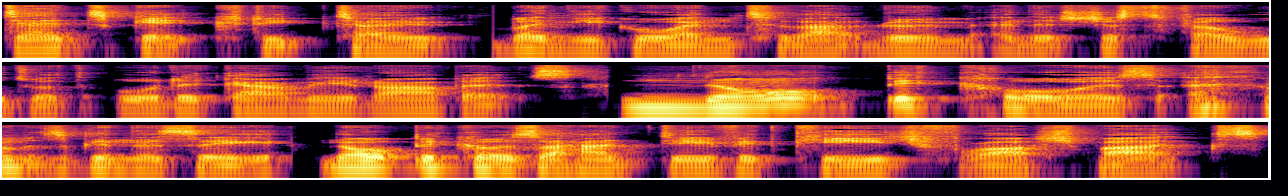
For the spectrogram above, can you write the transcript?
did get creeped out when you go into that room and it's just filled with origami rabbits. Not because i was going to say not because i had david cage flashbacks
